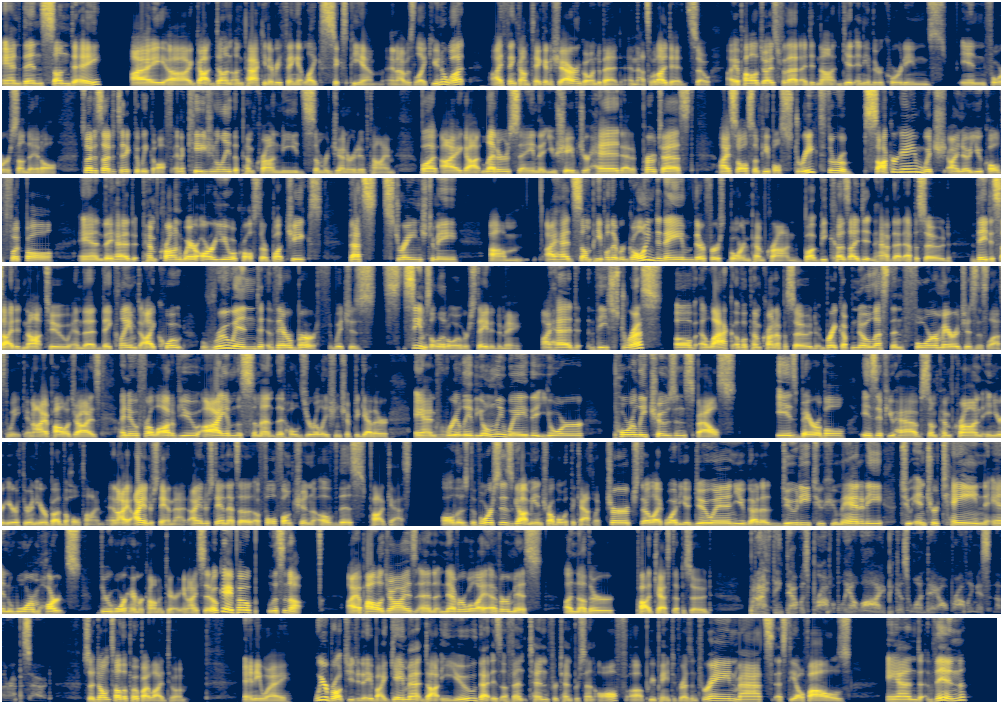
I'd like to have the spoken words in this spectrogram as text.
And then Sunday, I uh, got done unpacking everything at like 6 p.m. And I was like, you know what? I think I'm taking a shower and going to bed. And that's what I did. So I apologize for that. I did not get any of the recordings in for Sunday at all. So I decided to take the week off. And occasionally the Pimpcron needs some regenerative time. But I got letters saying that you shaved your head at a protest I saw some people streaked through a soccer game, which I know you called football, and they had Pimpcron, where are you across their butt cheeks. That's strange to me. Um, I had some people that were going to name their firstborn Pimpcron, but because I didn't have that episode, they decided not to, and that they claimed I quote ruined their birth, which is seems a little overstated to me. I had the stress of a lack of a Pimpcron episode break up no less than four marriages this last week. And I apologize. I know for a lot of you, I am the cement that holds your relationship together. And really, the only way that your poorly chosen spouse is bearable is if you have some Pimpcron in your ear through an earbud the whole time. And I, I understand that. I understand that's a, a full function of this podcast all those divorces got me in trouble with the Catholic Church. They're like, what are you doing? You've got a duty to humanity to entertain and warm hearts through Warhammer commentary. And I said, okay, Pope, listen up. I apologize, and never will I ever miss another podcast episode. But I think that was probably a lie because one day I'll probably miss another episode. So don't tell the Pope I lied to him. Anyway, we are brought to you today by GameMat.eu. That is event 10 for 10% off. Uh, Pre painted resin terrain, mats, STL files, and then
